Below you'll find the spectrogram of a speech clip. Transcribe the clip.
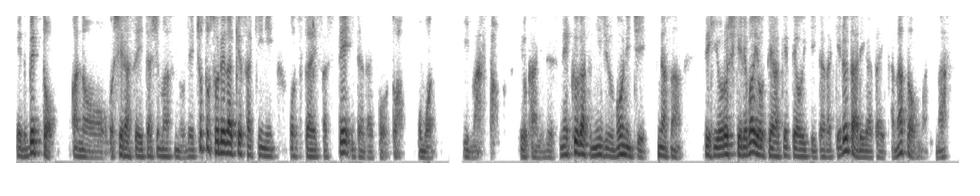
えー別途、あの、お知らせいたしますので、ちょっとそれだけ先にお伝えさせていただこうと思いますという感じですね。9月25日、皆さん、ぜひよろしければ予定開けておいていただけるとありがたいかなと思います。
